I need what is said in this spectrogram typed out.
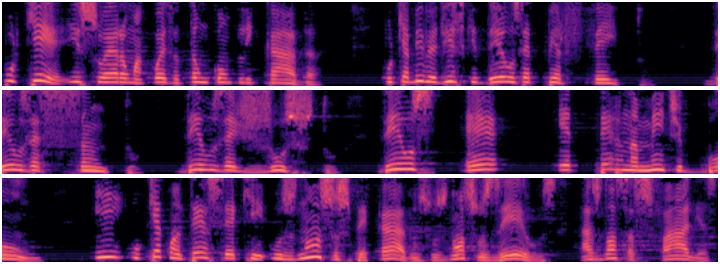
Por que isso era uma coisa tão complicada? Porque a Bíblia diz que Deus é perfeito, Deus é santo, Deus é justo, Deus é eternamente bom. E o que acontece é que os nossos pecados, os nossos erros, as nossas falhas,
